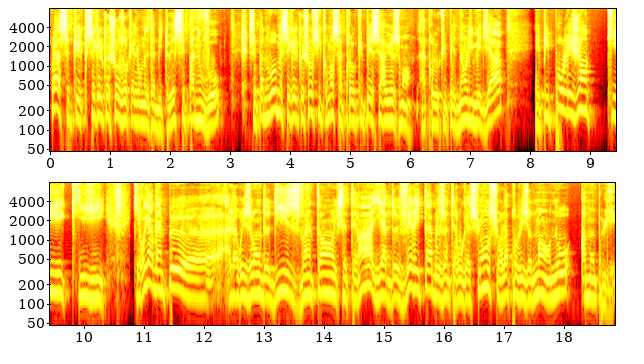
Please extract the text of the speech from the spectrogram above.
Voilà, c'est quelque chose auquel on est habitué. C'est pas nouveau, c'est pas nouveau, mais c'est quelque chose qui commence à préoccuper sérieusement, à préoccuper dans l'immédiat. Et puis pour les gens qui, qui, qui regardent un peu euh, à l'horizon de 10, 20 ans, etc., il y a de véritables interrogations sur l'approvisionnement en eau à Montpellier.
